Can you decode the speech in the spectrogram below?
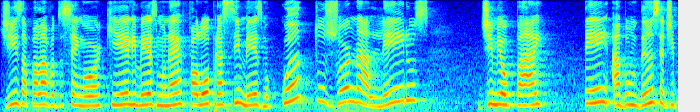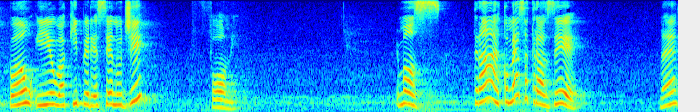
Diz a palavra do Senhor que ele mesmo, né, falou para si mesmo: quantos jornaleiros de meu pai tem abundância de pão e eu aqui perecendo de fome. Irmãos, começa a trazer né,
